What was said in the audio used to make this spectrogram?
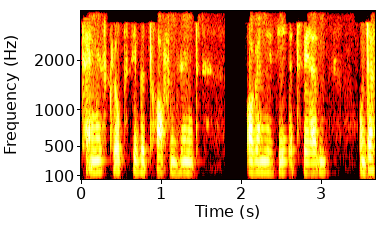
Tennisclubs, die betroffen sind, organisiert werden. Und das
